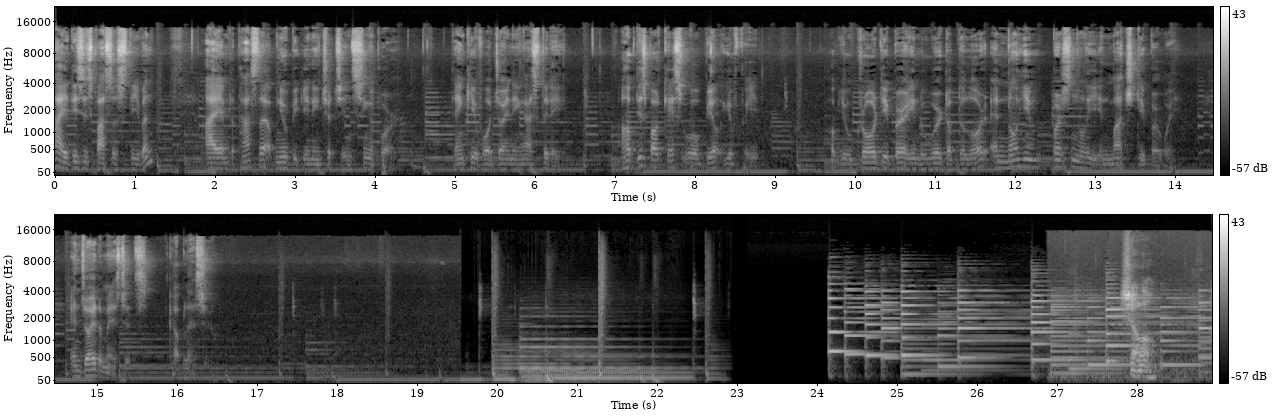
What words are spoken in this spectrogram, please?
Hi, this is Pastor Stephen. I am the pastor of New Beginning Church in Singapore. Thank you for joining us today. I hope this podcast will build your faith. Hope you grow deeper in the Word of the Lord and know Him personally in much deeper way. Enjoy the message. God bless you. Shalom.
